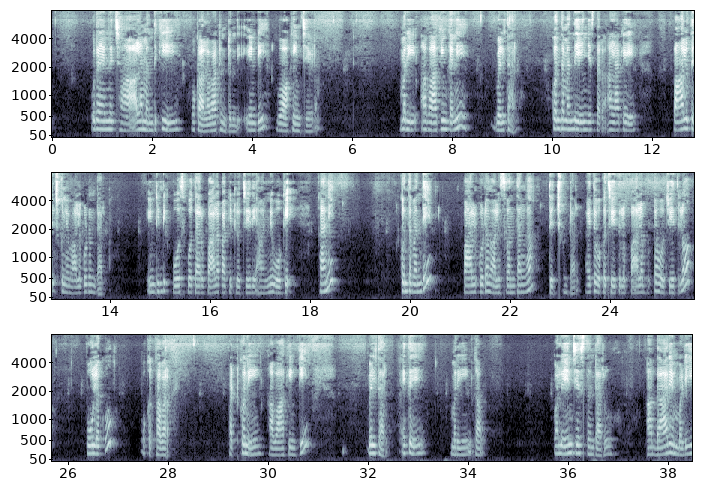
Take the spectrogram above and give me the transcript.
ఉదయాన్నే చాలా మందికి ఒక అలవాటు ఉంటుంది. ఏంటి? వాకింగ్ చేయడం. మరి ఆ వాకింగ్ అని వెళ్తారు. కొంతమంది ఏం చేస్తారు? అలాగే పాలు తెచ్చుకునే వాళ్ళు కూడా ఉంటారు. ఇంటింటికి పోసిపోతారు పాల ప్యాకెట్లు వచ్చేది అవన్నీ ఓకే. కానీ కొంతమంది పాలు కూడా వాళ్ళు స్వంతంగా తెచ్చుకుంటారు. అయితే ఒక చేతిలో పాల బుట్ట ఓ చేతిలో పూలకు ఒక కవర్ పట్టుకొని ఆ వాకింగ్కి వెళ్తారు. అయితే మరి ఇంకా వాళ్ళు ఏం చేస్తుంటారు? ఆ దారి ఎంబడి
